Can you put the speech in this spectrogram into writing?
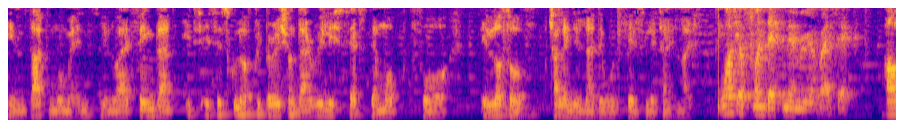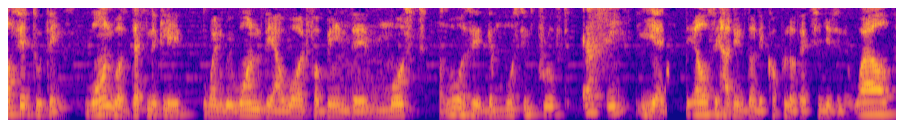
in that moment, you know, I think that it's it's a school of preparation that really sets them up for a lot of challenges that they would face later in life. What's your fondest memory of AIESEC? I'll say two things. One was definitely when we won the award for being the most, what was it, the most improved? LC? Yes. The LC hadn't done a couple of exchanges in a while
